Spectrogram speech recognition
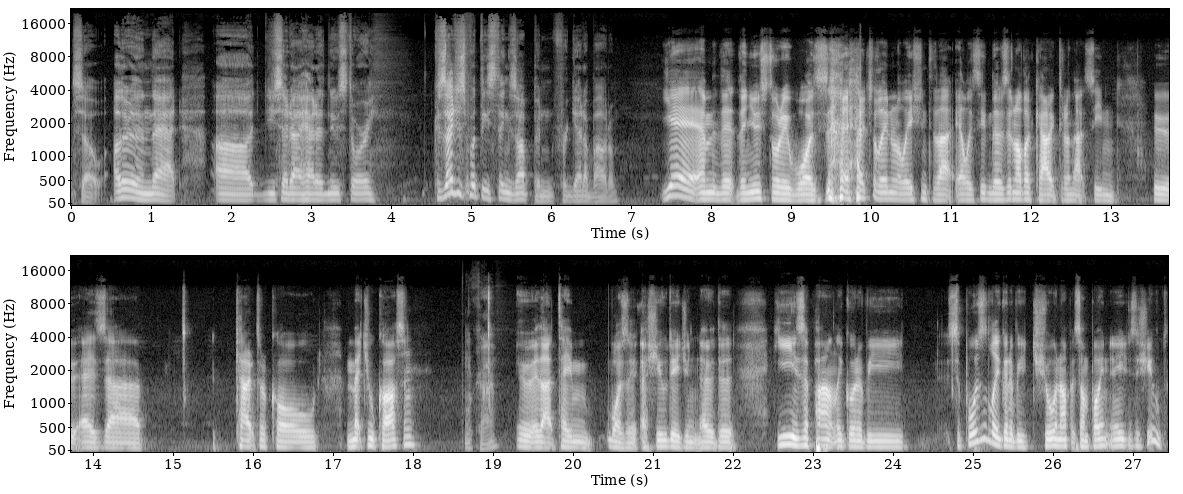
so other than that, uh, you said I had a news story because I just put these things up and forget about them. Yeah, um, the the news story was actually in relation to that early scene. There's another character in that scene who is uh, a character called Mitchell Carson, Okay. who at that time was a, a Shield agent. Now the he is apparently going to be supposedly going to be showing up at some point in Agents of Shield.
